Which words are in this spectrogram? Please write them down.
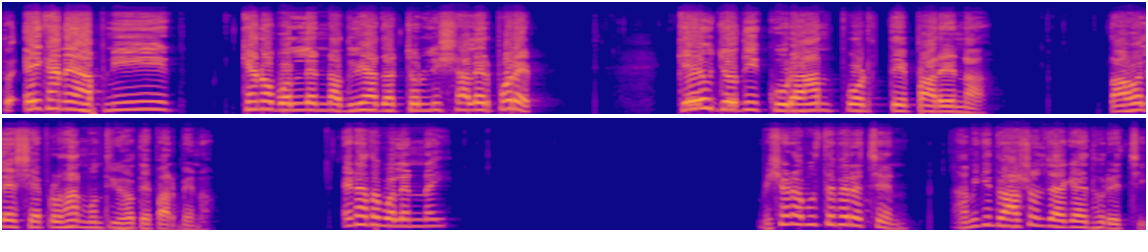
তো এইখানে আপনি কেন বললেন না দুই হাজার চল্লিশ সালের পরে? কেউ যদি কোরআন পড়তে পারে না, তাহলে সে প্রধানমন্ত্রী হতে পারবে না। এটা তো বলেন নাই। বিষয়টা বুঝতে পেরেছেন? আমি কিন্তু আসল জায়গায় ধরেছি।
